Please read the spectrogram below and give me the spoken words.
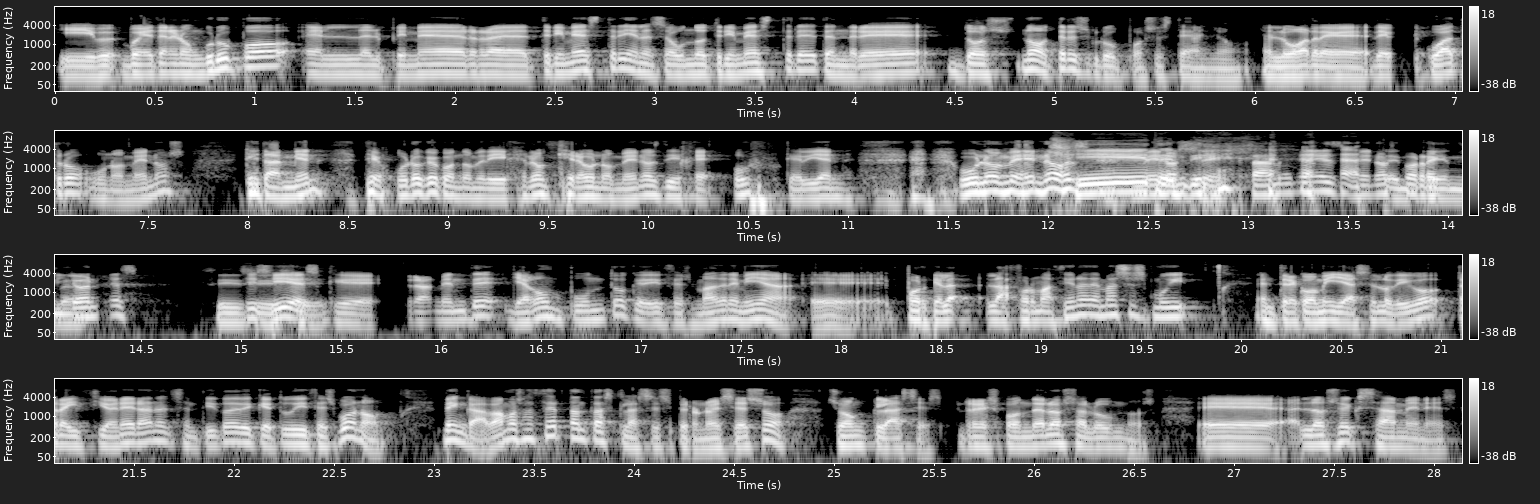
Y voy a tener un grupo en el primer eh, trimestre y en el segundo trimestre tendré dos, no, tres grupos este año, en lugar de, cuatro, uno menos. Que también, te juro que cuando me dijeron que era uno menos, dije, uff, qué bien. Uno menos, menos exámenes, menos correcciones. Sí, sí, es que realmente llega un punto que dices, madre mía, eh, porque la, formación además es muy, entre comillas, se lo digo, traicionera en el sentido de que tú dices, bueno, venga, vamos a hacer tantas clases, pero no es eso, son clases, responder a los alumnos, eh, los exámenes,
